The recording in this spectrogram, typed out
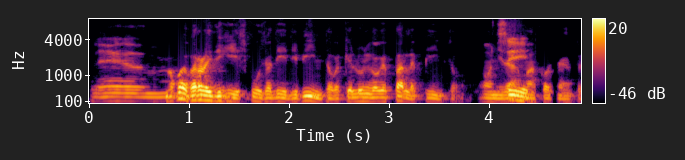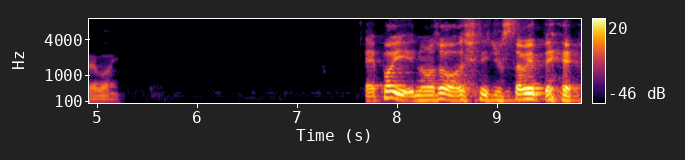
Ehm, Ma poi parole di chi? Scusa, di, di Pinto, perché l'unico che parla è Pinto, ogni Sì. tanto, manco sempre poi. E poi, non lo so, giustamente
